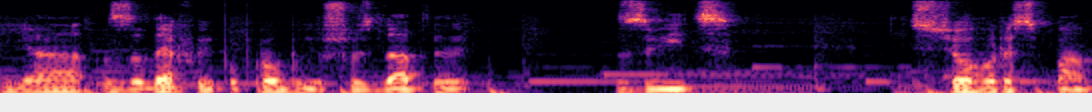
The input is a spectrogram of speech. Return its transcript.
я задефу і попробую щось дати звідси. З цього респа.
